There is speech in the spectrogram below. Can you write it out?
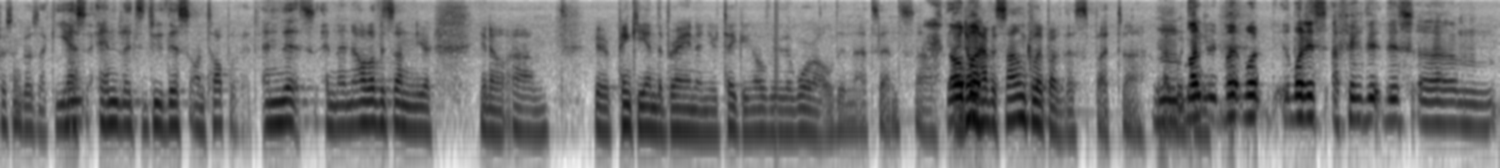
person goes like, "Yes, and let's do this on top of it, and this," and then all of a sudden you're, you know. Um, you're pinky in the brain and you're taking over the world in that sense. Uh, No, I don't but- have a sound clip of this, but uh, Mm, but be, but what what is I think that this um,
